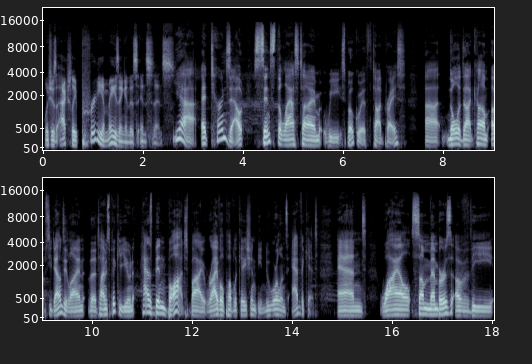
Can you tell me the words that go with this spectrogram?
which is actually pretty amazing in this instance. Yeah, it turns out since the last time we spoke with Todd Price, uh, NOLA.com Upsy Downsy line, the Times Picayune, has been bought by rival publication, the New Orleans Advocate. And while some members of the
